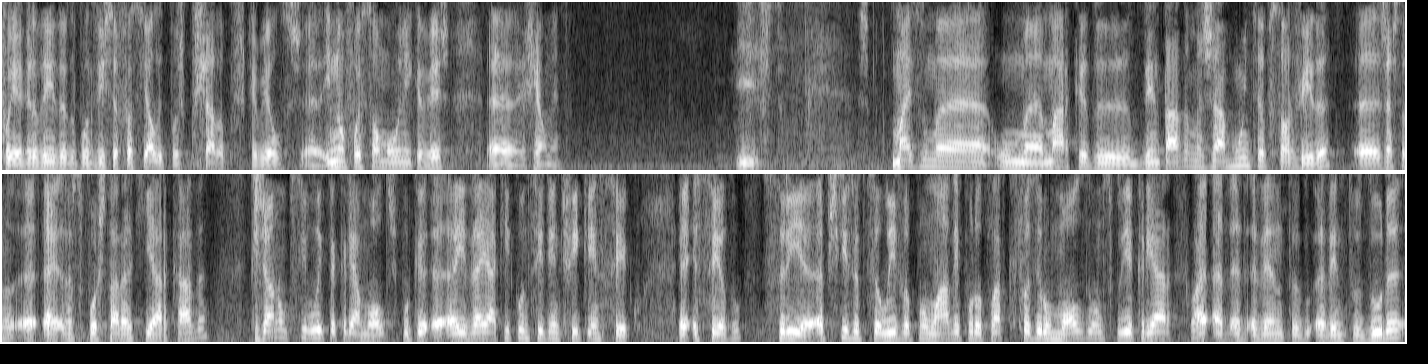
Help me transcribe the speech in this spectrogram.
foi agredida do ponto de vista facial e depois puxada pelos cabelos, eh, e não foi só uma única vez, eh, realmente. E isto? Mais uma, uma marca de dentada, mas já muito absorvida. Uh, já está, uh, era suposto estar aqui a arcada, que já não possibilita criar moldes, porque a, ideia aqui, quando se identifica em seco, uh, cedo, seria a pesquisa de saliva por um lado e por outro lado que fazer um molde onde se podia criar Claro. a, a, a, dentadura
